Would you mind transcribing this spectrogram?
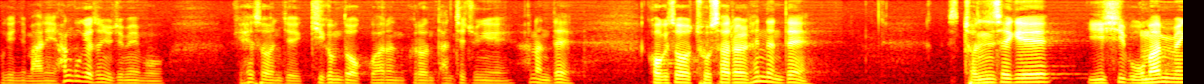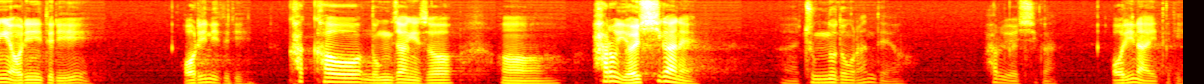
거기 이제 많이 한국에서는 요즘에 뭐 해서 이제 기금도 얻고 하는 그런 단체 중에 하나인데 거기서 조사를 했는데 전 세계 25만 명의 어린이들이 어린이들이 카카오 농장에서 어, 하루 10시간에 중노동을 한대요. 하루 10시간. 어린 아이들이.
